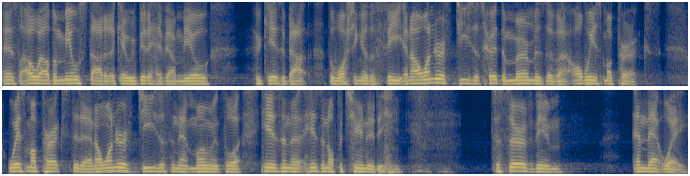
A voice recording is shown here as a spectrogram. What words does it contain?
And it's like, oh, well, the meal started. Okay, we better have our meal. Who cares about the washing of the feet? And I wonder if Jesus heard the murmurs of, uh, oh, where's my perks? Where's my perks today? And I wonder if Jesus in that moment thought, here's an, uh, here's an opportunity to serve them in that way.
